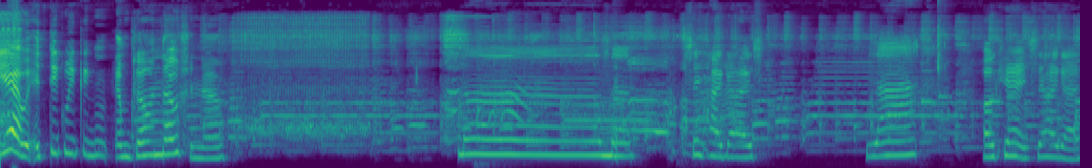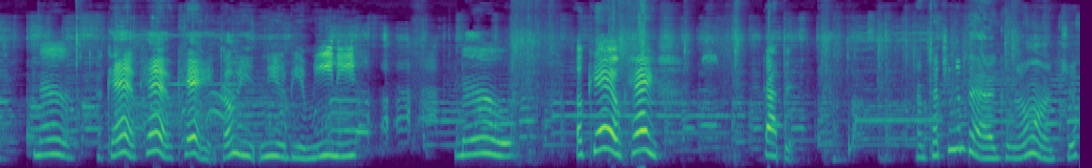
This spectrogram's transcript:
Yeah, I think we can. I'm going the ocean now. Mama. Say hi, guys. La. Okay, say hi, guys. No. Okay, okay, okay. Don't need- need to be a meanie. No. Okay, okay. Stop it. I'm touching a bag because I don't want to.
